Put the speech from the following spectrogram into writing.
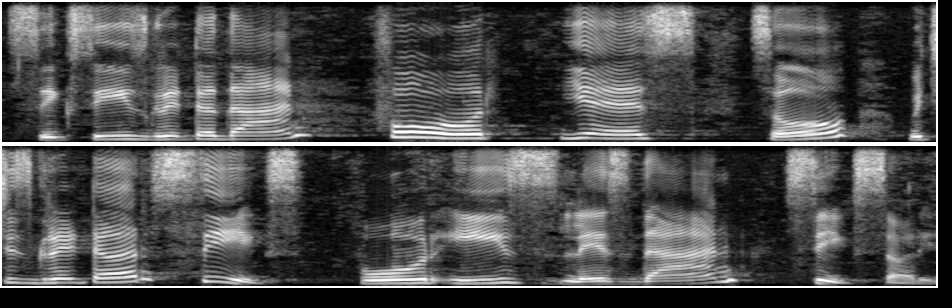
6 is greater than 4. Yes. So which is greater? 6. 4 is less than 6 sorry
